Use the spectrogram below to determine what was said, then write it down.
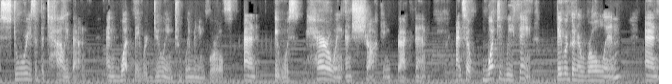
stories of the Taliban and what they were doing to women and girls. And it was harrowing and shocking back then. And so, what did we think? They were going to roll in and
